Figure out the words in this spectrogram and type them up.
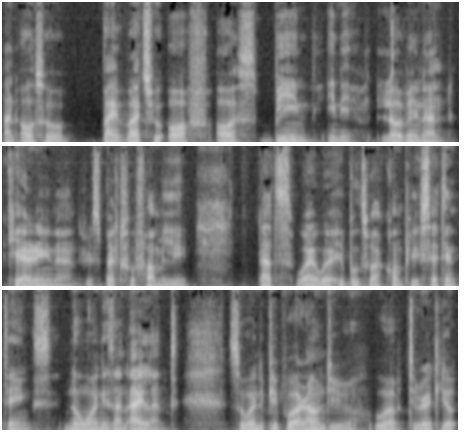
and also by virtue of us being in a loving and caring and respectful family. That's why we're able to accomplish certain things. No one is an island. So when the people around you who have directly or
